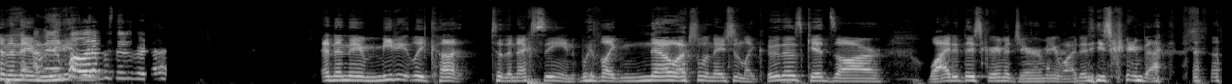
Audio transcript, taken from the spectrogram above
and then they I'm immediately pull it up as soon as we're done. and then they immediately cut to the next scene with like no explanation, like who those kids are, why did they scream at Jeremy, why did he scream back? at them?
